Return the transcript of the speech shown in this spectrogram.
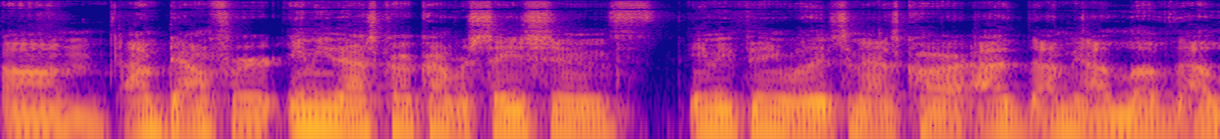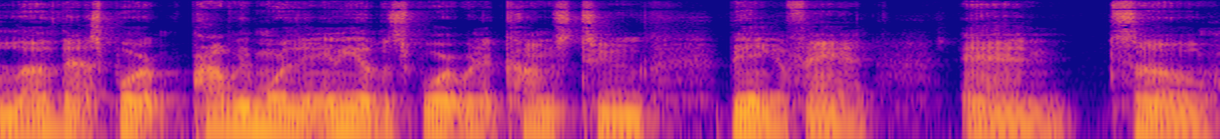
um, I'm down for any NASCAR conversations, anything related to NASCAR. I I mean I love I love that sport probably more than any other sport when it comes to being a fan. And so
